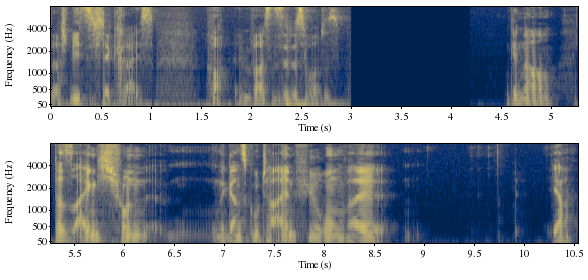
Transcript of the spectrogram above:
da schließt sich der Kreis. Ho, Im wahrsten Sinne des Wortes. Genau. Das ist eigentlich schon eine ganz gute Einführung, weil ja,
